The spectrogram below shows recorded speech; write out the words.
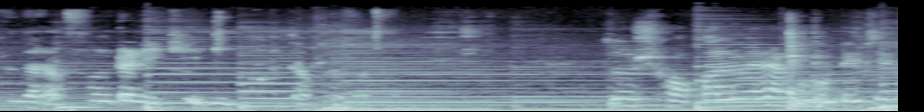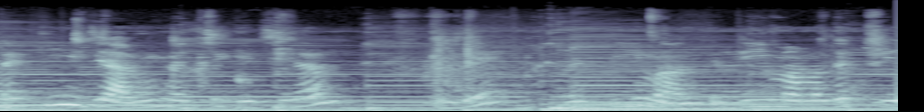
তো দাঁড়া ফোনটা রেখে দিই তারপরে। তো সকালবেলা ঘটেছেটা কি? যে আমি হচ্ছে গেছিলাম যে ডিম আনতে। ডিম আমাদের ট্রে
